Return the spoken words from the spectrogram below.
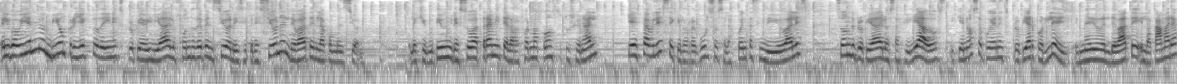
El gobierno envía un proyecto de inexpropiabilidad de los fondos de pensiones y presiona el debate en la convención. El Ejecutivo ingresó a trámite la reforma constitucional que establece que los recursos en las cuentas individuales son de propiedad de los afiliados y que no se pueden expropiar por ley en medio del debate en la Cámara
